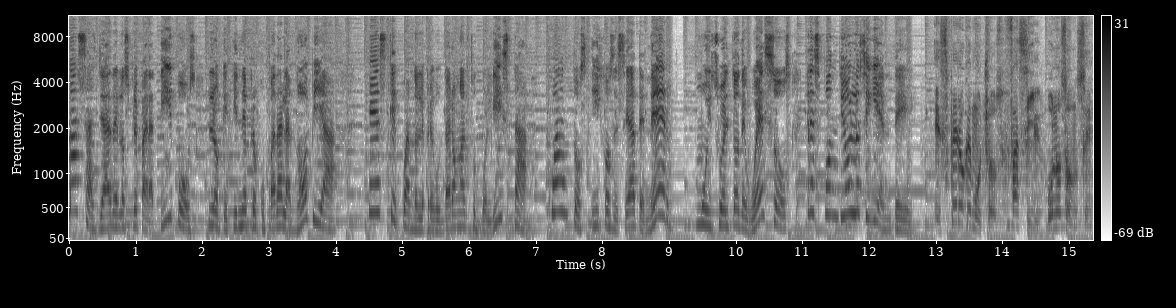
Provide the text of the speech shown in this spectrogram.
más allá de los preparativos, lo que tiene preocupada la novia es que cuando le preguntaron al futbolista cuántos hijos desea tener, muy suelto de huesos, respondió lo siguiente. Espero que muchos, fácil, unos 11.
